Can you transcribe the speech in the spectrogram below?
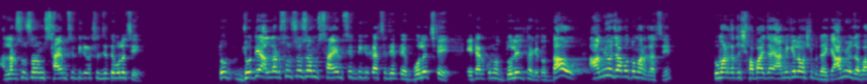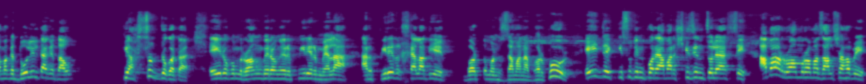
আল্লাহ রসুল সাল্লাম সায়েম সিদ্দিকের কাছে যেতে বলেছে। তো যদি আল্লাহ রসুল সাল্লাম সিদ্দিকের কাছে যেতে বলেছে, এটার কোনো দলিল থাকে, তো দাও, আমিও যাব তোমার কাছে। তোমার কাছে সবাই যায়, আমি গেলে অসুবিধা কি? আমিও যাব, আমাকে দলিলটাকে দাও। কি আশ্চর্য কথা। এইরকম রং বেরঙের পীরের মেলা আর পীরের খেলা দিয়ে বর্তমান জামানা ভরপুর। এই যে কিছুদিন পরে আবার সিজন চলে আসছে, আবার রম রমা জালসা হবে,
